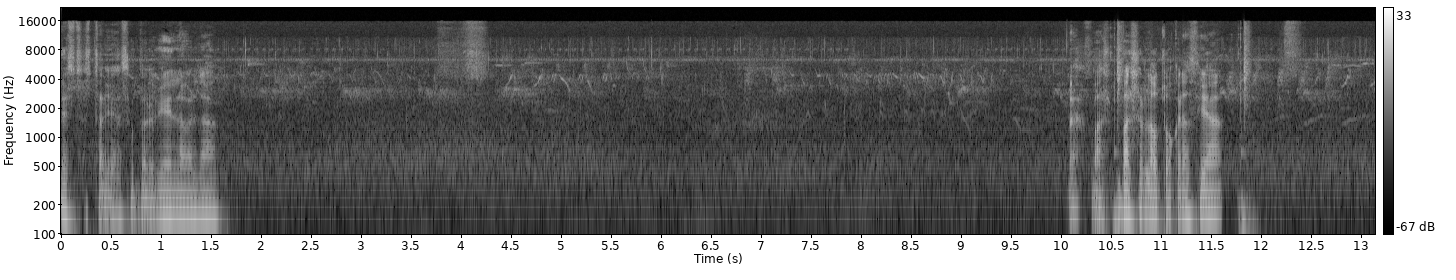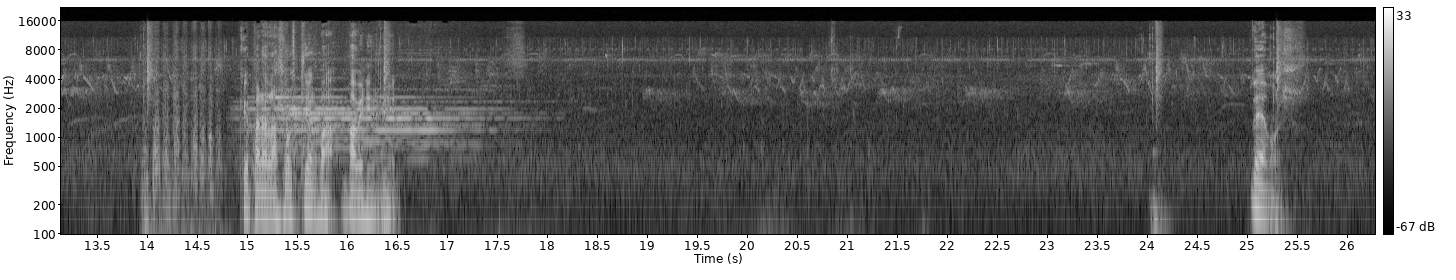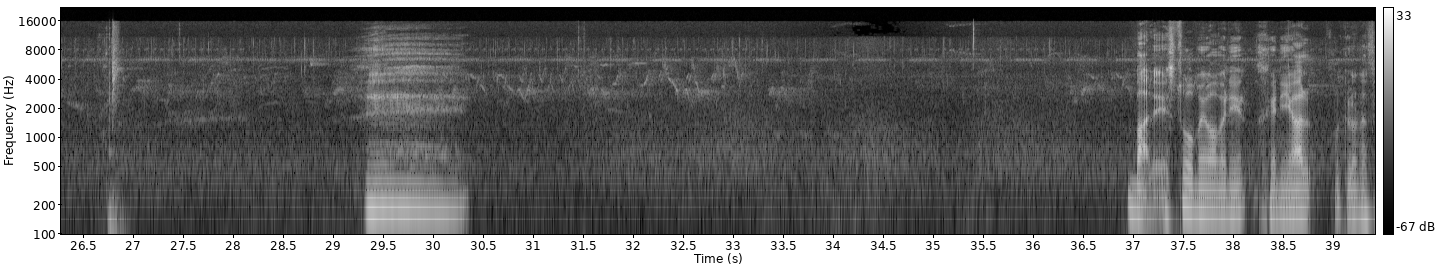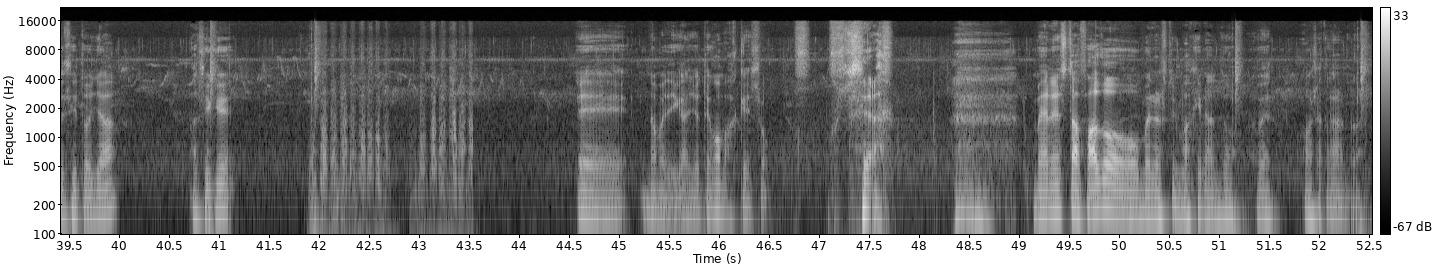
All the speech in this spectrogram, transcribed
Esto estaría súper bien, la verdad. Va, va a ser la autocracia. Que para las hostias va, va a venir bien. Veamos. Eh, Esto me va a venir genial porque lo necesito ya. Así que... Eh, no me digas, yo tengo más que eso. O sea... ¿Me han estafado o me lo estoy imaginando? A ver, vamos a aclararnos.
